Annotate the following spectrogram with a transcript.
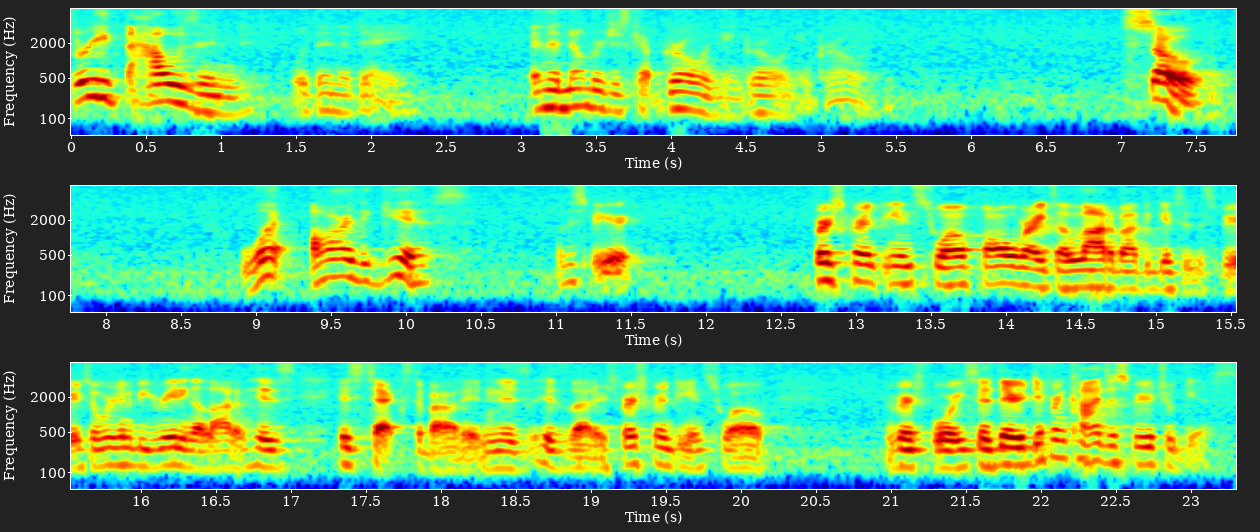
3,000 within a day. And the number just kept growing and growing and growing. So, what are the gifts of the Spirit? 1 Corinthians 12, Paul writes a lot about the gifts of the Spirit. So we're going to be reading a lot of his his text about it in his, his letters. 1 Corinthians 12, verse 4, he says, There are different kinds of spiritual gifts,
